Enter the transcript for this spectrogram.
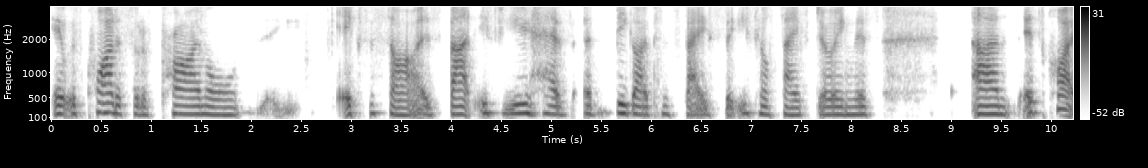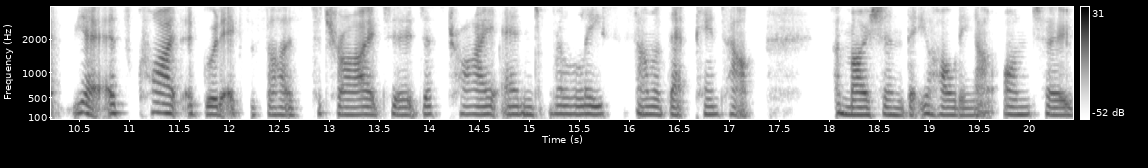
it was quite a sort of primal eh, exercise. But if you have a big open space that you feel safe doing this, um, it's quite yeah it's quite a good exercise to try to just try and release some of that pent up emotion that you're holding up onto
